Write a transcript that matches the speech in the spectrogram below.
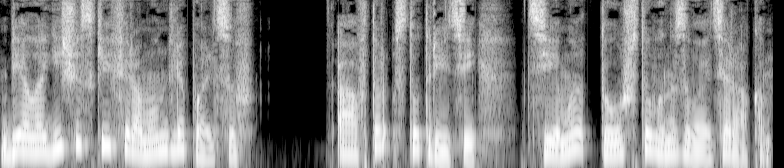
Биологический феромон для пальцев. Автор 103. Тема «То, что вы называете раком».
